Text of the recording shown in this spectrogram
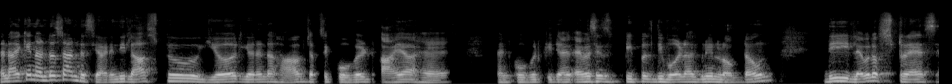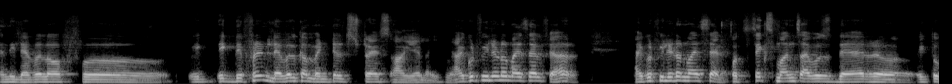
and I can understand this यार in the last year year and half जब से कोविड आया है एंड कोविड की ever since people the world has been in lockdown the level of stress and the level of एक डिफरेंट लेवल का मेंटल स्ट्रेस आ गया लाइफ में. I could feel it on my self यार. I could feel it on my for six months I was there uh, एक तो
